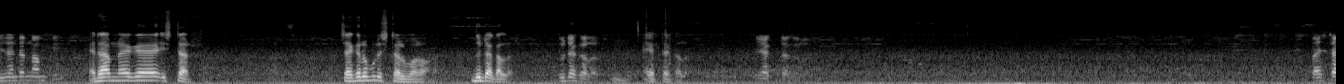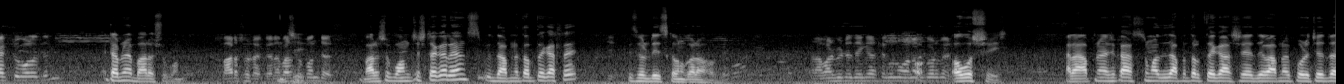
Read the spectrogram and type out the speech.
ডিজাইনটার নাম কি? এটা আপনাকে স্টার চেকের উপর স্টার বলা হয়। দুটা কালার দুটা কালার একটা কালার একটা কালার প্রাইসটা একটু বলে দিন। এটা আপনার বারোশো বারোশো টাকা না বারোশো পঞ্চাশ? বারোশো পঞ্চাশ টাকা রেঞ্জ কিন্তু আপনার তরফ থেকে আসলে কিছু ডিসকাউন্ট করা হবে। আমার ভিডিও দেখে আসলে কোনো অনার করবেন? অবশ্যই। আর আপনার কাস্টমার যদি আপনার তরফ থেকে আসে যে আপনার পরিচয়টা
